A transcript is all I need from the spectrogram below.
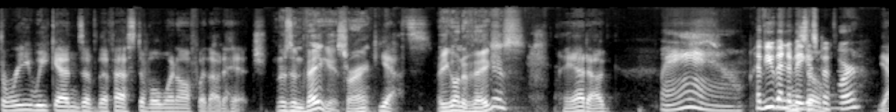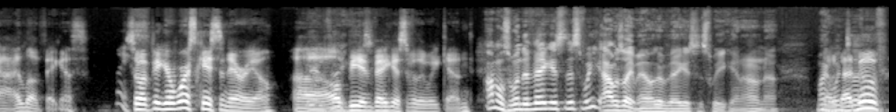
three weekends of the festival went off without a hitch. it was in Vegas, right? Yes. Are you going to Vegas? Yeah, Doug. Wow. Have you been to And Vegas so- before? Yeah, I love Vegas. Nice. So I figure worst case scenario, uh, I'll be in Vegas. Vegas for the weekend. I almost went to Vegas this week. I was like, man, I'll go to Vegas this weekend. I don't know. Mike, Not a when's, bad move.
